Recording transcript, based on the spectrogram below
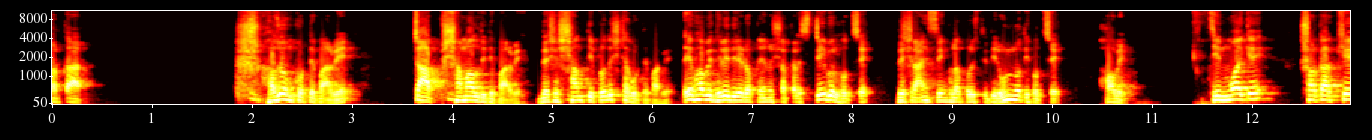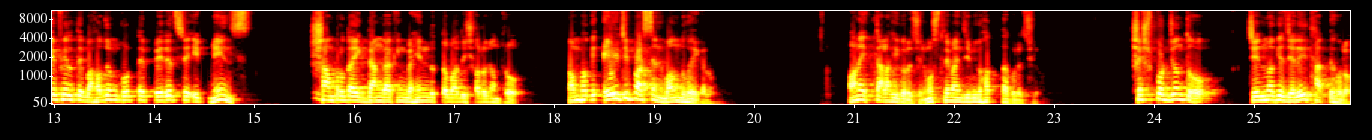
সরকার হজম করতে পারবে, চাপ সামাল দিতে পারবে, দেশের শান্তি প্রতিষ্ঠা করতে পারবে। এভাবে ধীরে ধীরে ডক্টর ইউনুস সরকার স্টেবল হচ্ছে, দেশের আইন শৃঙ্খলা পরিস্থিতির উন্নতি হচ্ছে, হবে। চিন্ময়কে সরকার খেয়ে ফেলতে বা হজম করতে পেরেছে ইট মিনস সাম্প্রদায়িক দাঙ্গা কিংবা হিন্দুত্ববাদী ষড়যন্ত্র কমপক্ষে এইটি পার্সেন্ট বন্ধ হয়ে গেল। অনেক চালাকি করেছিল, মুসলিম আইনজীবীকে হত্যা করেছিল। শেষ পর্যন্ত চিন্ময়কে জেলেই থাকতে হলো।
